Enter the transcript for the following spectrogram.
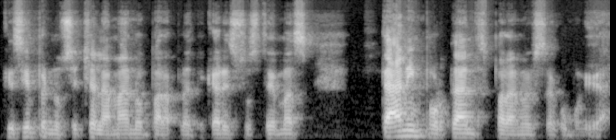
que siempre nos echa la mano para platicar estos temas tan importantes para nuestra comunidad.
